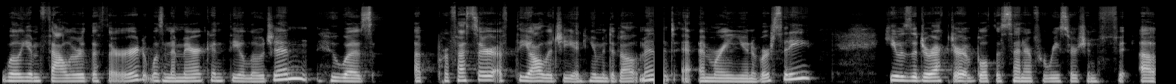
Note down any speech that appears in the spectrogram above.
William Fowler III was an American theologian who was a professor of theology and human development at Emory University. He was the director of both the Center for Research uh,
